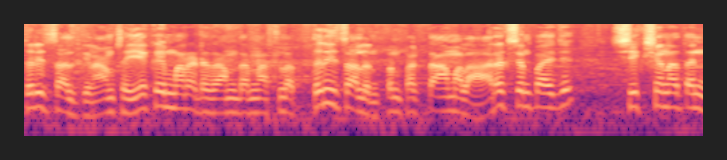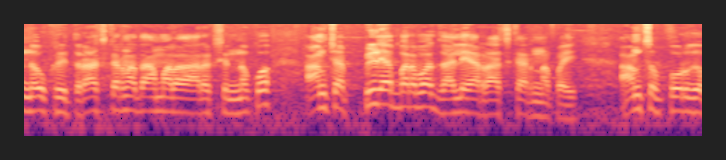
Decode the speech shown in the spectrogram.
तरी चालतील. आमचा एकही मराठ्याचा आमदार नसला तरी चालेल पण फक्त आम्हाला आरक्षण पाहिजे. शिक्षणात आणि नोकरीत राजकारणात आम्हाला आरक्षण नको. आमच्या पिढ्या बर्बाद झाल्या या राजकारणापायी. आमचं पोरगं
